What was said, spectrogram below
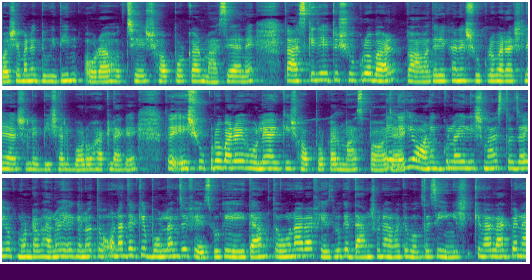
বসে মানে দুই দিন ওরা হচ্ছে সব প্রকার মাছে আনে। তো আজকে যেহেতু শুক্রবার, তো আমাদের এখানে শুক্রবার আসলে আসলে বিশাল বড় হাট লাগে। তো এই শুক্রবারে হলে আর কি সব প্রকার মাছ পাওয়া যায়। দেখি অনেকগুলো ইলিশ মাছ, তো যাই হোক, মনটা ভালো হয়ে গেল। তো ওনাদেরকে বললাম যে, ফেসবুকে এই দাম। তো ওনারা ফেসবুকের দাম শুনে আমাকে বলতেছে, ইলিশ কেনা লাগবে না,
